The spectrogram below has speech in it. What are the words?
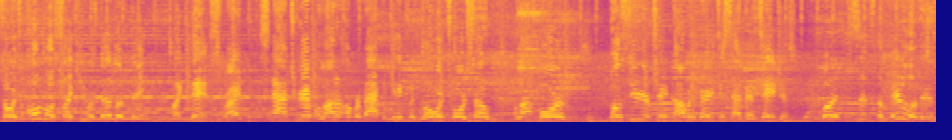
So it's almost like he was deadlifting like this, right? Snatch grip, a lot of upper back engagement, lower torso, a lot more posterior chain dominant, very disadvantageous. But if he sits the middle of this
